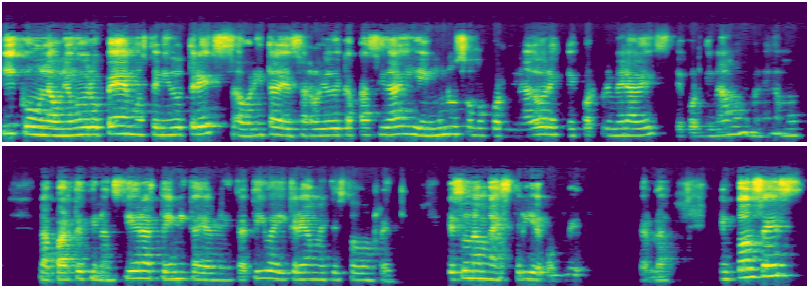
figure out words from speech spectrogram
y con la Unión Europea hemos tenido tres ahorita de desarrollo de capacidades y en uno somos coordinadores, es por primera vez que coordinamos y manejamos la parte financiera, técnica y administrativa y créanme que es todo un reto. Es una maestría completa, ¿verdad? Entonces,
